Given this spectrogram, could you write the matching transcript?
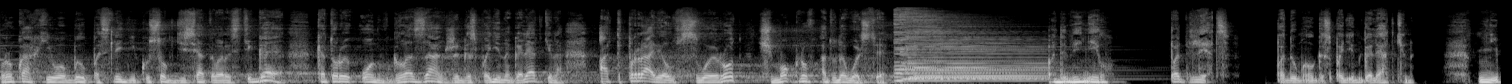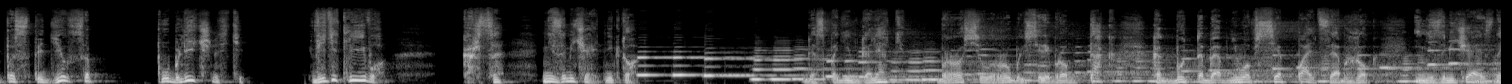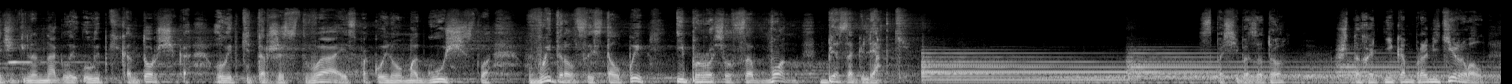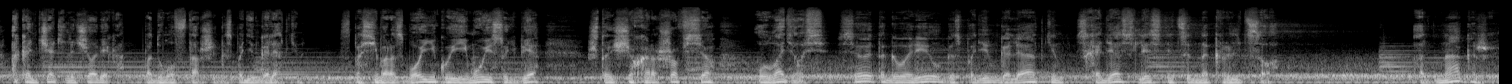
В руках его был последний кусок десятого растягая, который он в глазах же господина Галяткина отправил в свой рот, чмокнув от удовольствия. «Подменил, подлец», — подумал господин Галяткин. «Не постыдился публичности. Видит ли его? Кажется, не замечает никто». Господин Галяткин бросил рубль серебром так, как будто бы об него все пальцы обжег, и, не замечая значительно наглой улыбки конторщика, улыбки торжества и спокойного могущества, выдрался из толпы и бросился вон без оглядки. Спасибо за то, что хоть не компрометировал окончательно человека, подумал старший господин Галяткин. Спасибо разбойнику и ему, и судьбе, что еще хорошо все уладилось. Все это говорил господин Галяткин, сходя с лестницы на крыльцо. Однако же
